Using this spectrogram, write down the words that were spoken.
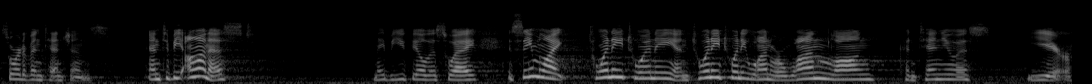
sort of intentions. And to be honest, maybe you feel this way, it seemed like 2020 and 2021 were one long, continuous year.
